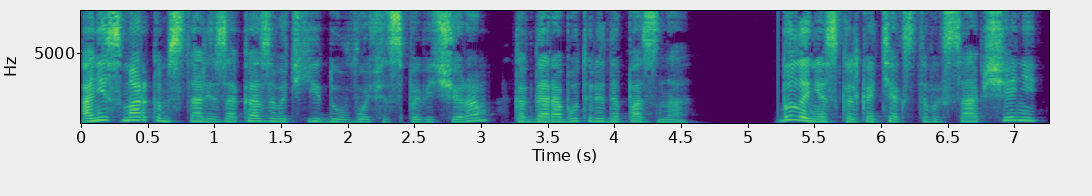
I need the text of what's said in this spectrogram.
Они с Марком стали заказывать еду в офис по вечерам, когда работали допоздна. Было несколько текстовых сообщений,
